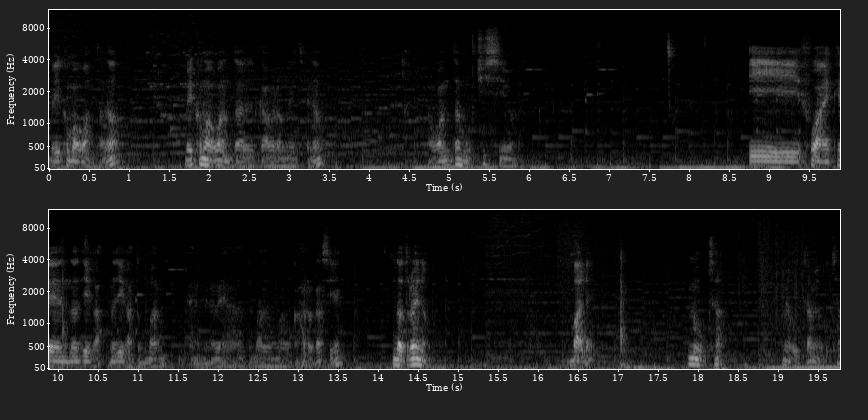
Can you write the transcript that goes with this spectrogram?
¿Veis cómo aguanta, no? ¿Veis cómo aguanta el cabrón este, no? Aguanta muchísimo. Y... Fua, es que no llega, no llega a tumbar. Me lo había tomado un bocajarro casi, ¿eh? No, trueno. Vale. Me gusta. Me gusta, me gusta.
